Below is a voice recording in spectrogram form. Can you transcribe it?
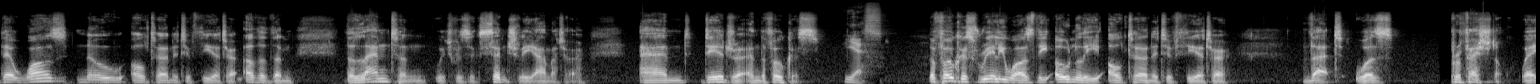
there was no alternative theatre other than the Lantern, which was essentially amateur, and Deirdre and the Focus. Yes. The Focus really was the only alternative theatre that was professional, where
